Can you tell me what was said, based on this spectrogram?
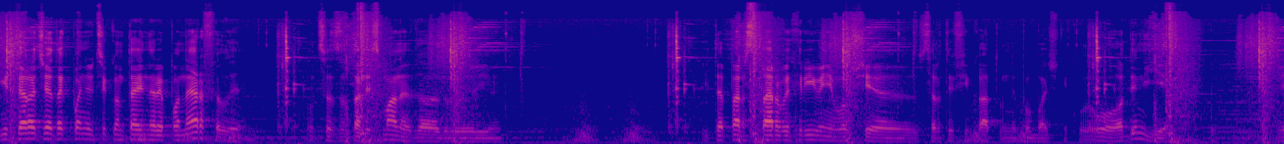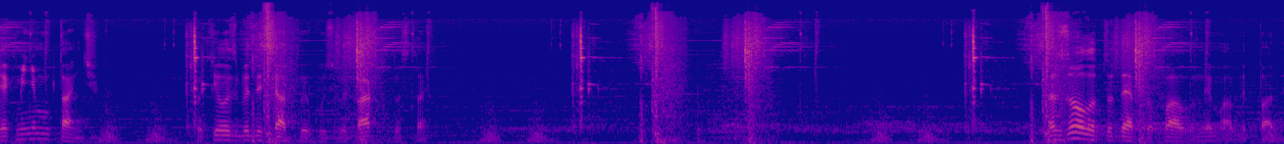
Їх, коротше, я так поняв, ці контейнери понерфили. Ну, це за талісмани дали другий рівень. І тепер з перших рівнів взагалі сертифікату не побач ніколи. О, один є. Як мінімум танчик. Хотілося б десятку якусь викашку достати. А золото де пропало? Нема, не падає.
